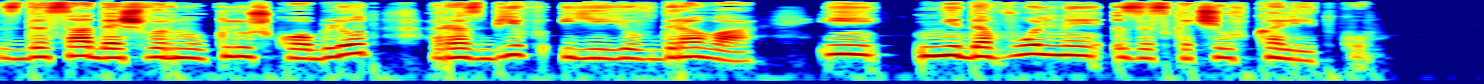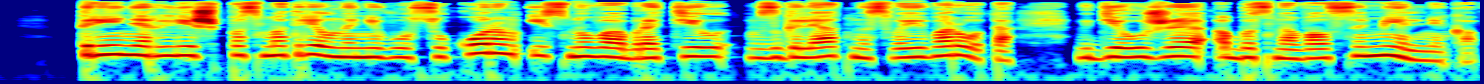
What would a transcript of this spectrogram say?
С досадой швырнул клюшку об лед, разбив ее в дрова, и, недовольный, заскочил в калитку. Тренер лишь посмотрел на него с укором и снова обратил взгляд на свои ворота, где уже обосновался Мельников.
